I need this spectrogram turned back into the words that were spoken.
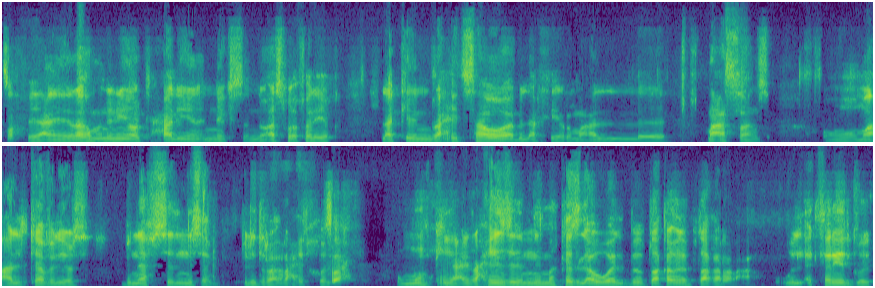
صح. يعني رغم انه نيويورك حاليا النكس إنه اسوء فريق لكن راح يتساوى بالأخير مع مع السانز ومع الكافاليرز بنفس النسب اللي راح يدخل. صح. وممكن يعني راح ينزل من المركز الأول بالبطاقه الأولى بالبطاقه الرابعة. والأكثرية تقول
